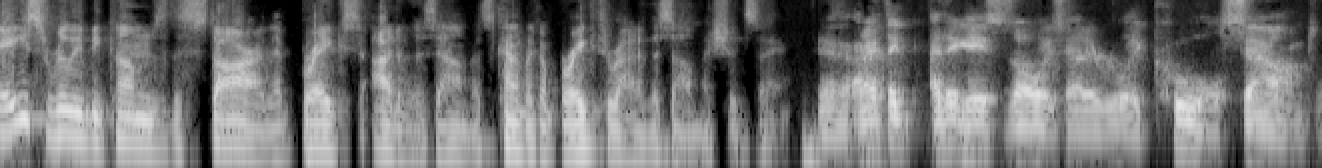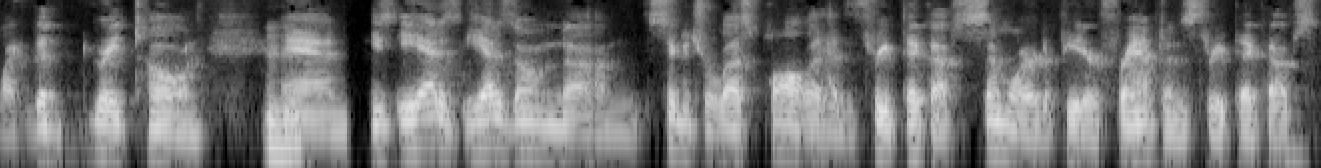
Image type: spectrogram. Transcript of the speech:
Ace really becomes the star that breaks out of this album. It's kind of like a breakthrough out of this album, I should say. Yeah, and I think I think Ace has always had a really cool sound, like a good, great tone, mm-hmm. and he's he had his he had his own um, signature Les Paul that had the three pickups similar to Peter Frampton's three pickups.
